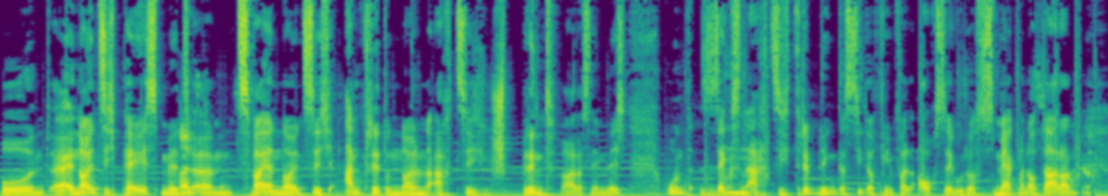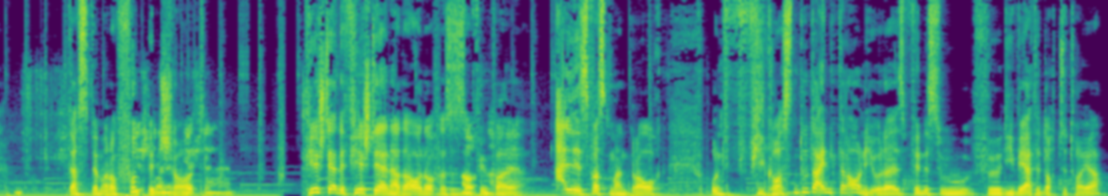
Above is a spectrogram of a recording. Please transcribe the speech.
und äh, 90 Pace mit ähm, 92 Antritt und 89 Sprint war das nämlich und 86 mhm. Dribbling, das sieht auf jeden Fall auch sehr gut aus. Das merkt man auch daran, dass wenn man auf Footbit schaut, vier Sterne, vier Sterne hat er auch noch, das ist auch auf jeden Fall ja alles, was man braucht. Und viel kosten tut er eigentlich dann auch nicht, oder findest du für die Werte doch zu teuer?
